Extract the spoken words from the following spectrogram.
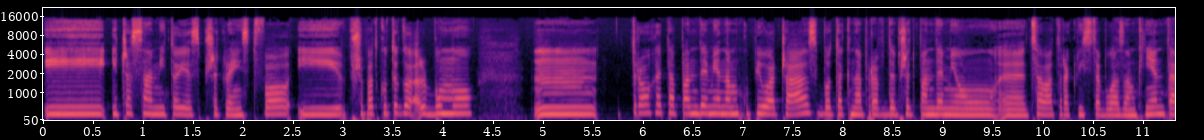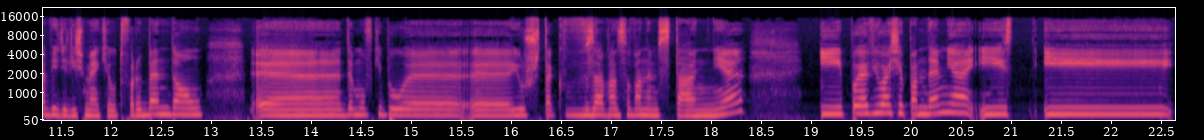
i, i czasami to jest przekleństwo i w przypadku tego albumu mm, trochę ta pandemia nam kupiła czas, bo tak naprawdę przed pandemią e, cała tracklista była zamknięta, wiedzieliśmy jakie utwory będą. E, demówki były e, już tak w zaawansowanym stanie. I pojawiła się pandemia i, i,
